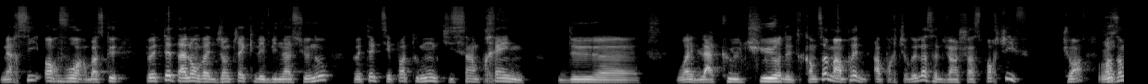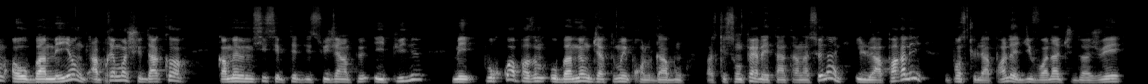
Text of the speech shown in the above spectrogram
merci, au revoir. Parce que peut-être, allez, on va être gentil avec les binationaux. Peut-être c'est pas tout le monde qui s'imprègne de, euh, ouais, de la culture, des trucs comme ça. Mais après, à partir de là, ça devient un choix sportif. Tu vois, par Oui. exemple, à Aubameyang, après, moi, je suis d'accord, quand même, même si c'est peut-être des sujets un peu épineux. Mais pourquoi, par exemple, Aubameyang, directement, il prend le Gabon? Parce que son père, il était international. Il lui a parlé. Je pense qu'il lui a parlé. Il a dit voilà, tu dois jouer.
